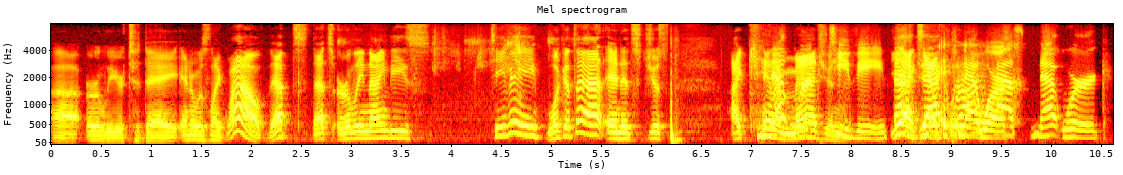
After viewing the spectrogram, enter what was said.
uh, earlier today, and it was like, wow, that's that's early '90s TV. Look at that, and it's just I can't network imagine. TV. Yeah, exactly. Network. network.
